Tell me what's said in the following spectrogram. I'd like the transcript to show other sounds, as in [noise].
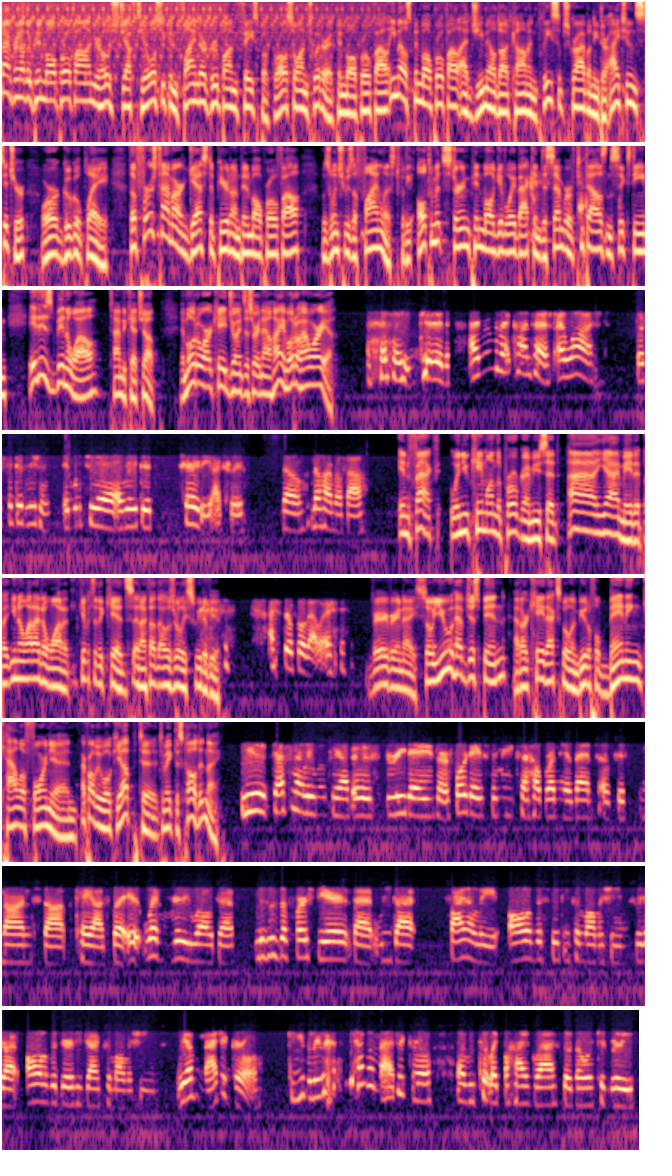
time for another Pinball Profile. I'm your host, Jeff Teolis. You can find our group on Facebook. We're also on Twitter at Pinball Profile. Email us pinballprofile at gmail.com and please subscribe on either iTunes, Stitcher, or Google Play. The first time our guest appeared on Pinball Profile was when she was a finalist for the Ultimate Stern Pinball giveaway back in December of 2016. It has been a while. Time to catch up. Emoto Arcade joins us right now. Hi, Emoto. How are you? [laughs] Good. I remember that contest. I lost, but for good reason. It went to a, a really good charity, actually. No, no harm, no foul. In fact, when you came on the program, you said, "Ah, yeah, I made it, but you know what? I don't want it. Give it to the kids." And I thought that was really sweet of you. [laughs] I still feel that way. [laughs] Very, very nice. So you have just been at Arcade Expo in beautiful Banning, California, and I probably woke you up to to make this call, didn't I? You definitely woke me up. It was three days or four days for me to help run the event of just non-stop chaos, but it went really well, Jeff. This was the first year that we got finally all of the spooky pinball machines. We got all of the Jersey Jack pinball machines. We have Magic Girl. Can you believe it? [laughs] we have a Magic Girl uh, we put like behind glass so no one could really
